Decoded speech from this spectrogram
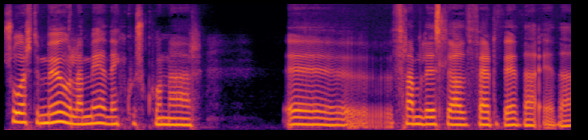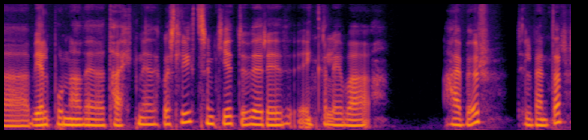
Svo ertu mögulega með einhvers konar e, framleiðslu aðferð eða, eða velbúnað eða tækni eða eitthvað slíkt sem getur verið engaleifa hæfur til vendar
